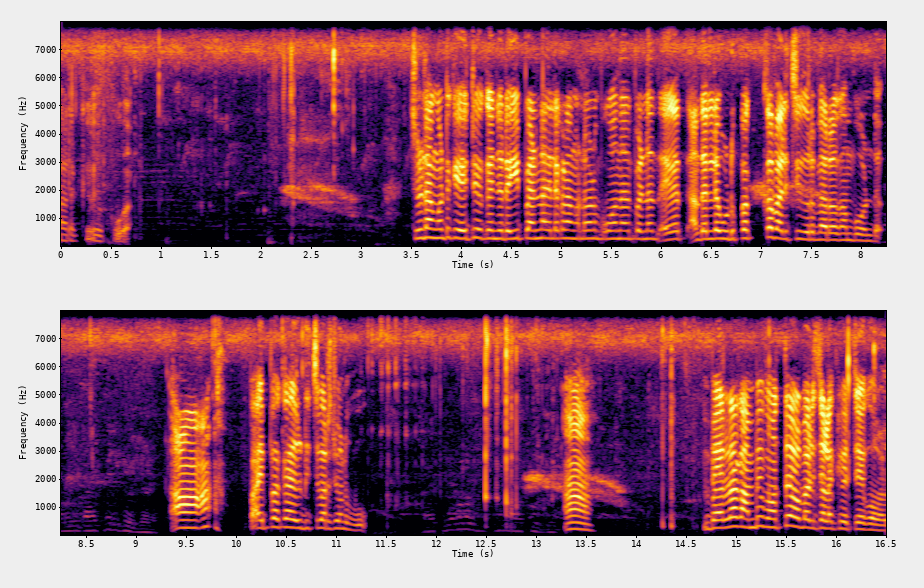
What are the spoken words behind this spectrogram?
പറക്കി വെക്കുക. ചൂട് അങ്ങോട്ട് കയറ്റി വെക്കാൻ ചേട്ടാ ഈ പെണ്ണ് അതിലൊക്കെ അങ്ങോട്ടാണ് പോകുന്നത് പെണ്ണ് അതെല്ലാം ഉടുപ്പൊക്കെ വലിച്ച് കീറും വിറകാൻ പോകുന്നുണ്ട്. ആ പൈപ്പൊക്കെ ഇടിച്ച് പറിച്ചുകൊണ്ട് പോകും ആ. വെള്ള കമ്പി മൊത്തം വലിച്ചിളക്കി വെച്ചേക്കോൾ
